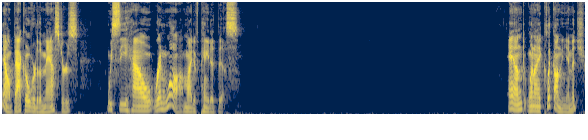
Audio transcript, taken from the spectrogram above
Now, back over to the masters, we see how Renoir might have painted this. And when I click on the image,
